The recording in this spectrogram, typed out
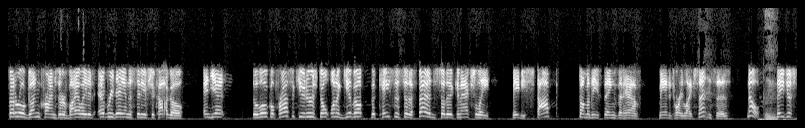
federal gun crimes that are violated every day in the city of Chicago, and yet the local prosecutors don't want to give up the cases to the feds so that it can actually maybe stop some of these things that have mandatory life sentences. No, they just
